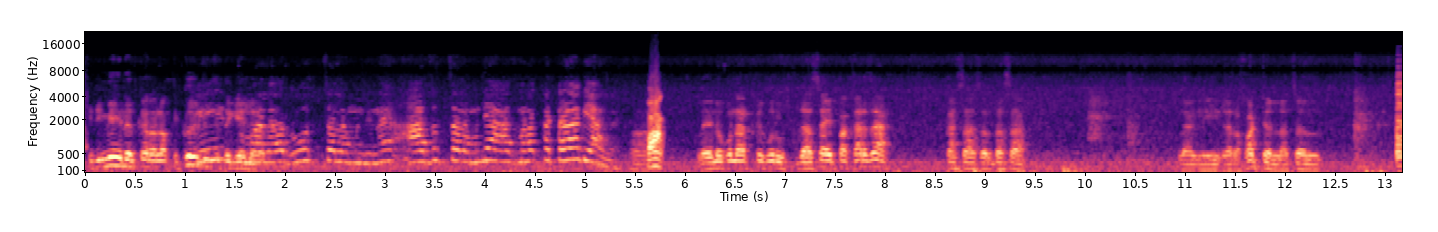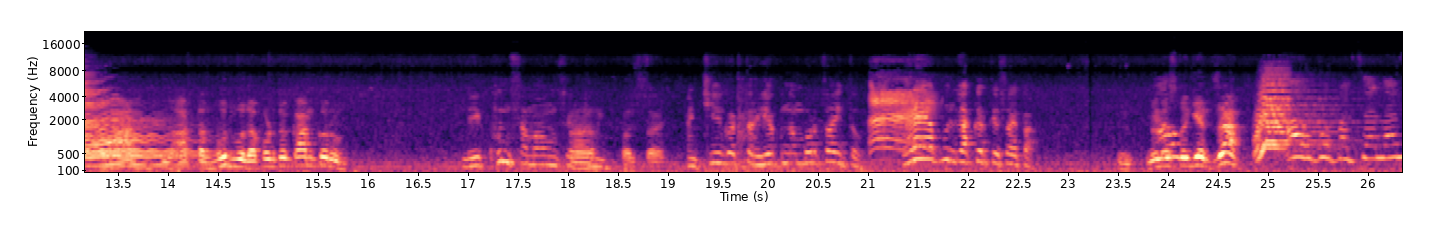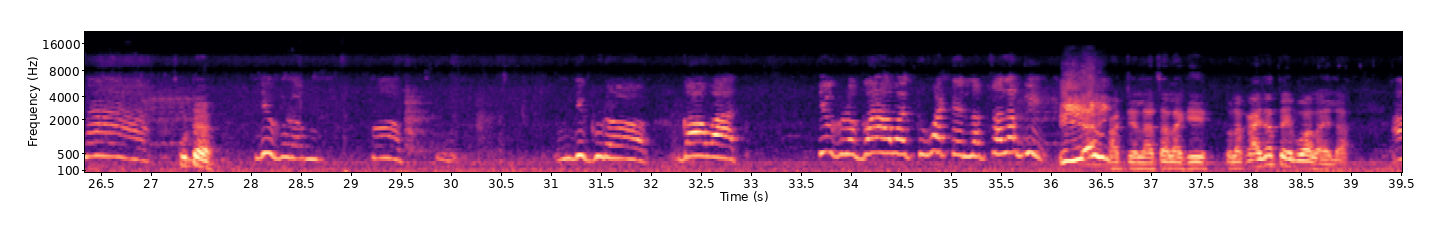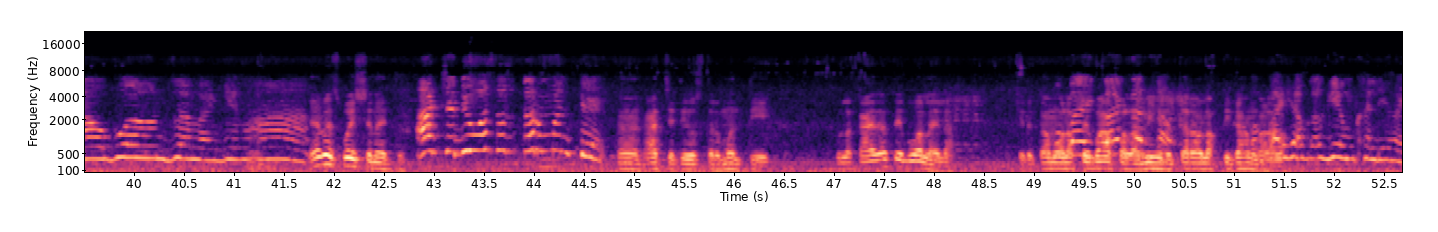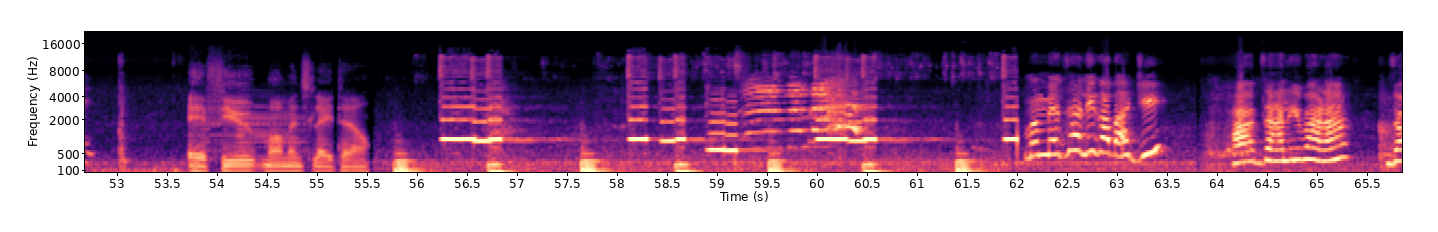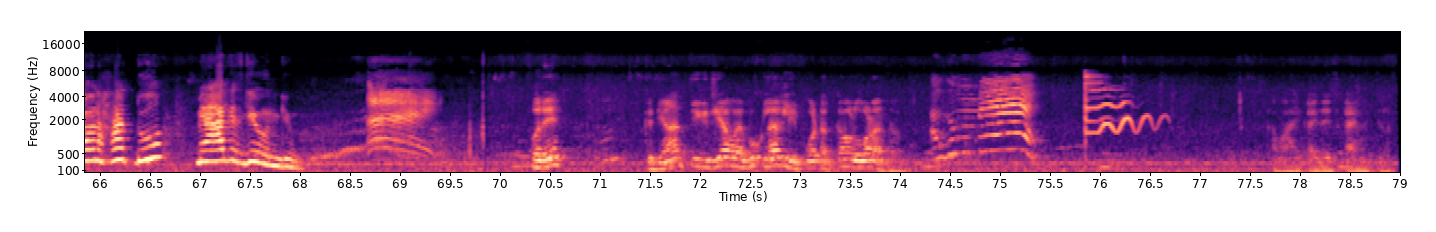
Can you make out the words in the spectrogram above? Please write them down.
किती मेहनत करावं लागते कळते मी तिथं गेलं तुम्हाला रोज चला म्हणजे नाही आजच चला म्हणजे आज मला कटाळा बी आला हा. लय नको नाटक करू. जा स्वयंपाकार जा. कसा असेल तसा. लागली ही करा हॉटेलला चल. आठ आठ तास बुधबुधा पडतोय काम करून. हा, तुम्ही. आहे. आणि चिंगट तर एक नंबरचा इथं. अरे या पुरीला करते स्वयंपाक. मी नसतो घेत. जा. अहो बाबा चला ना. कुठं? तिकडं. तिकडं गावात तिकडं गावात हॉटेलला चला की. हॉटेलला चला तुला काय जातंय बोलायला? एवढेच चला की बस पैसे नाहीत. आजच्या तर म्हणते हं, आजचे दिवस तर म्हणते. तुला काय जातंय बोलायला? तिथं कमावं लागतंय बापाला मेहनत करावं लागते घाम बाबा गाळावं ह्या गेम खाली आहे A few moments later. भाजी हात झाली बाळा. जाऊन हात धु. मी आलेच घेऊन बरे कधी आणती जेवाय भूक लागली? पोटात कावळ वडा अगं मम्मी! काय काय जायचं काय माहिती तिला.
